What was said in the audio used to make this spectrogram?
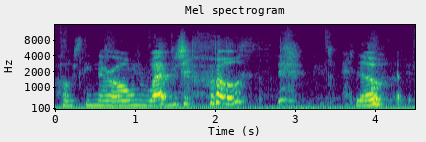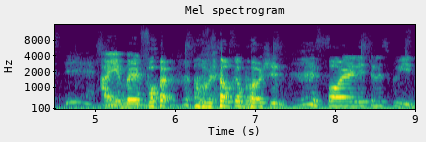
hosting their own web show. Hello. I am a form of locomotion for a little squid.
